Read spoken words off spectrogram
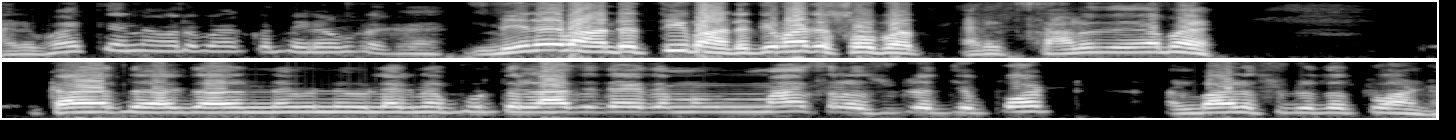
अरे बा ते ना बरं बायको ते एवढं काय? मी नाही भांडत ती भांडती माझ्या सोबत अरे चालू दे या बाय. काय एकदा नवीन नवीन लग्नापुरतं लाजत एकदा मग माणसाला सुटत ते पोट आणि बायला सुटत तू अंड.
